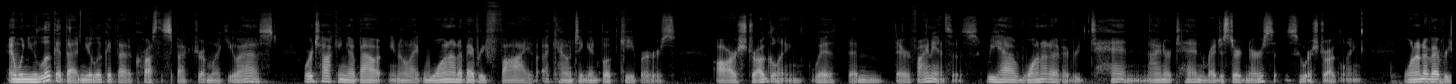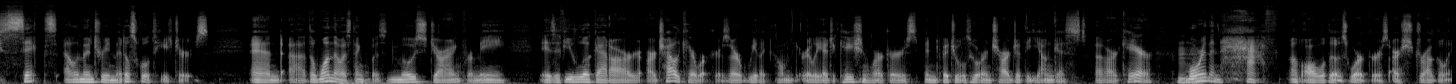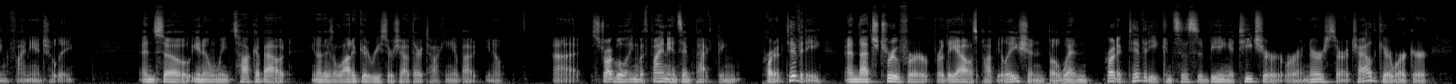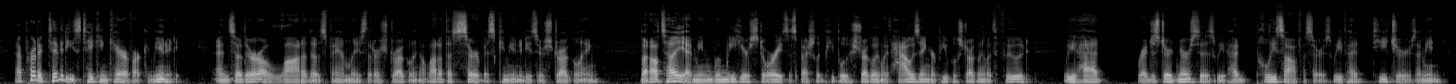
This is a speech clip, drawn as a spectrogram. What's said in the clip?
And when you look at that and you look at that across the spectrum, like you asked, we're talking about, you know, like one out of every five accounting and bookkeepers are struggling with them, their finances. We have one out of every 10, nine or 10 registered nurses who are struggling, one out of every six elementary middle school teachers. And uh, the one that I think was most jarring for me is if you look at our, our child care workers, or we like to call them the early education workers, individuals who are in charge of the youngest of our care, mm-hmm. more than half of all of those workers are struggling financially. And so, you know, when we talk about, you know, there's a lot of good research out there talking about, you know, uh, struggling with finance impacting productivity, and that's true for, for the Alice population. But when productivity consists of being a teacher or a nurse or a childcare worker, that productivity is taking care of our community. And so there are a lot of those families that are struggling. A lot of the service communities are struggling. But I'll tell you, I mean, when we hear stories, especially people who are struggling with housing or people struggling with food, we've had registered nurses, we've had police officers, we've had teachers. I mean,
